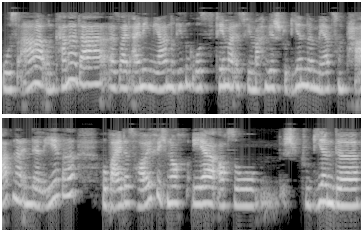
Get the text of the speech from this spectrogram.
USA und Kanada äh, seit einigen Jahren ein riesengroßes Thema ist. Wie machen wir Studierende mehr zum Partner in der Lehre? Wobei das häufig noch eher auch so Studierende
